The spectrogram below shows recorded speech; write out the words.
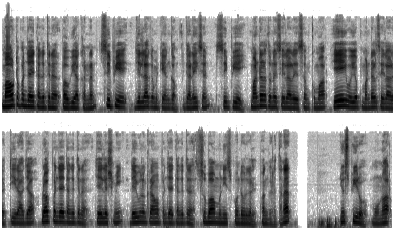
மாவட்ட பஞ்சாயத்து அங்கத்தினர் பவ்யா கண்ணன் சிபிஐ ஜில்லா கமிட்டி அங்கம் கணேசன் சிபிஐ மண்டல துணை செயலாளர் எஸ். எம். குமார் ஏஐஒஎஃப் மண்டல செயலாளர் டி. ராஜா பிளாக் பஞ்சாயத்து அங்கத்தினர் ஜெயலட்சுமி தெய்வகுளம் கிராம பஞ்சாயத்து அங்கத்தினர் சுபா முனிஸ் போன்றவர்கள் பங்கெடுத்தனர். நியூஸ் பீரோ மூணார்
